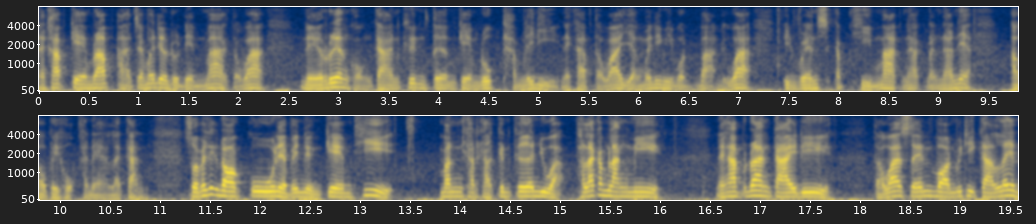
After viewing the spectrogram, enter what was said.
นะครับ เกมรับอาจจะไม่ได้โดดเด่นมาก แต่ว่า ในเรื่องของการขึ้นเติมเกมรุกทำได้ดีนะครับ แต่ว่ายังไม่ได้มีบทบาทหรือว่า influence กับทีมมากนัก ดังนั้นเนี่ยเอาไป 6 คะแนนละกัน ส่วนแมทริกดอกูเนี่ยเป็นหนึ่งเกมที่มันขาดขาดเกินเกินๆอยู่อะพละกำลังมีนะครับร่างกายดี แต่ว่าเซนบอลวิธีการเล่น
